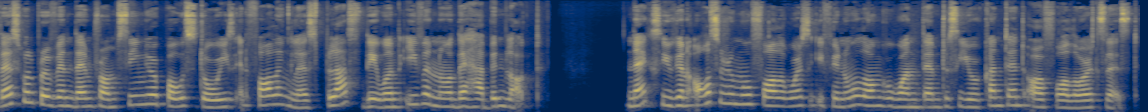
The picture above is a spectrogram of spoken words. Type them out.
This will prevent them from seeing your post stories and following list, plus, they won't even know they have been blocked. Next, you can also remove followers if you no longer want them to see your content or followers list.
